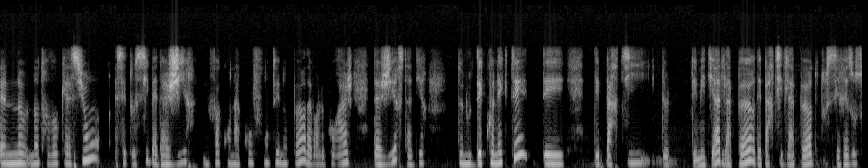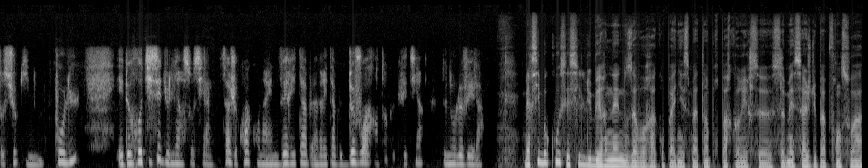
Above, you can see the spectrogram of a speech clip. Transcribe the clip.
euh, notre vocation, c'est aussi bah, d'agir. Une fois qu'on a confronté nos peurs, d'avoir le courage d'agir, c'est-à-dire de nous déconnecter des, parties de, des médias, de la peur, des parties de la peur, de tous ces réseaux sociaux qui nous polluent, et de retisser du lien social. Ça, je crois qu'on a un véritable devoir en tant que chrétien de nous lever là. Merci beaucoup Cécile Dubernet de nous avoir accompagnés ce matin pour parcourir ce, message du pape François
